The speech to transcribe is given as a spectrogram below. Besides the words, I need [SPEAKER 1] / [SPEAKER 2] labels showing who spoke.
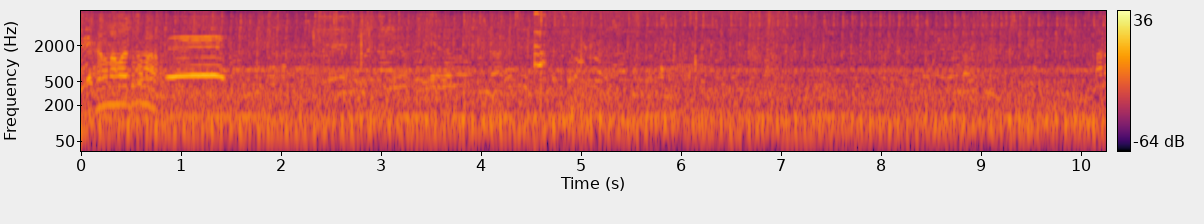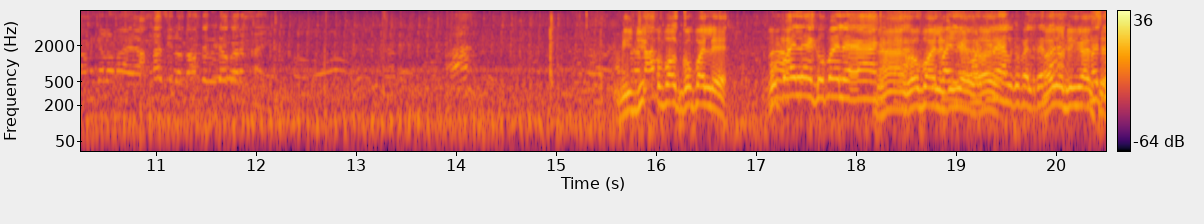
[SPEAKER 1] এখানে নামাই দেবো না?
[SPEAKER 2] ভিডিও গোপালে।
[SPEAKER 3] গোপাইলে গোপাইলে হ্যাঁ
[SPEAKER 2] হ্যাঁ, গোপাইলে, ঠিক আছে।
[SPEAKER 3] গোপাইলে,
[SPEAKER 2] ঠিক আছে।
